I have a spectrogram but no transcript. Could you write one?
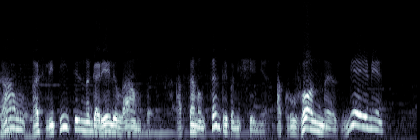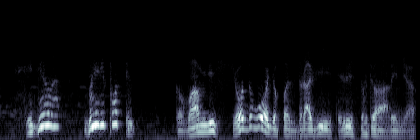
Там ослепительно горели лампы, а в самом центре помещения, окруженная змеями, сидела Мэри Поппинс. К вам еще двое поздравителей, сударыня.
